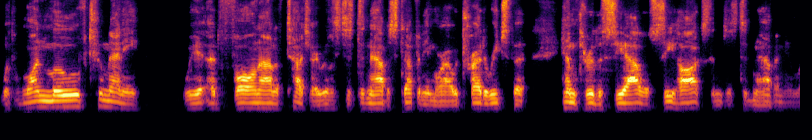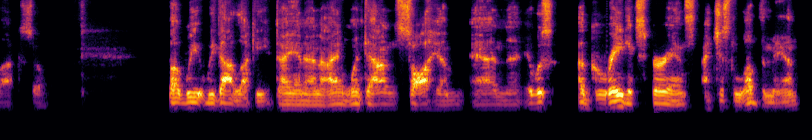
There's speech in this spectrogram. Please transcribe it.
with one move too many we had fallen out of touch. I really just didn't have a stuff anymore. I would try to reach the him through the Seattle Seahawks and just didn't have any luck. So, but we we got lucky. Diana and I went down and saw him, and it was a great experience. I just love the man,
